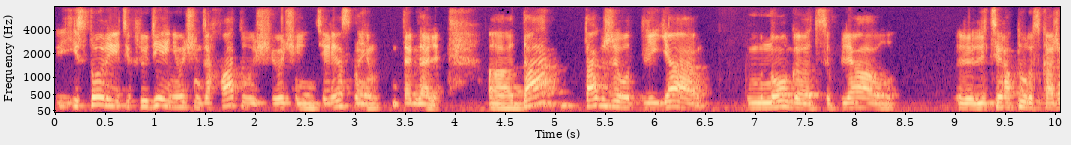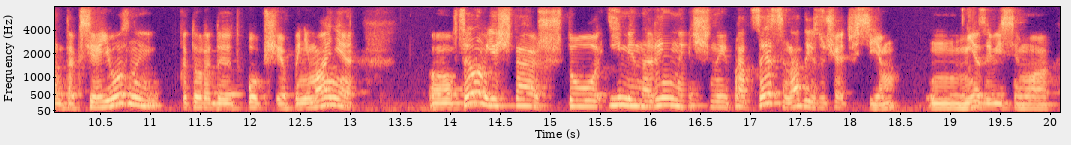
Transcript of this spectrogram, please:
истории этих людей, они очень захватывающие, очень интересные и так далее. А, да, также вот я много цеплял э, литературу, скажем так, серьезной, которая дает общее понимание. А, в целом я считаю, что именно рыночные процессы надо изучать всем, независимо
